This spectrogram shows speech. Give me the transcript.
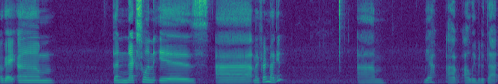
Okay. Um, the next one is uh, my friend Megan. Um, yeah, I, I'll leave it at that.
